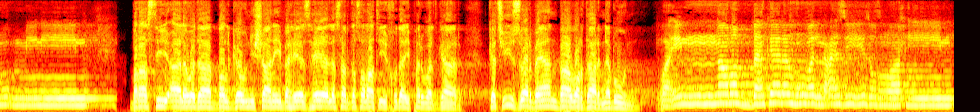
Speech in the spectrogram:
مؤمنين. بەڕاستی ئالەوەدا بەڵگە و نیشانەی بەهێز هەیە لەسەر دەسەڵاتی خدای پەروەردگار کەچی زۆر بەیان باوەڕدار نەبوون وإن ربك لهو العزيز الرحيم.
